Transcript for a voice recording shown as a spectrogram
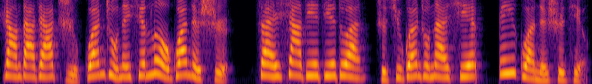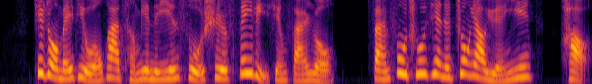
让大家只关注那些乐观的事；在下跌阶段，只去关注那些悲观的事情。这种媒体文化层面的因素是非理性繁荣反复出现的重要原因。好，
